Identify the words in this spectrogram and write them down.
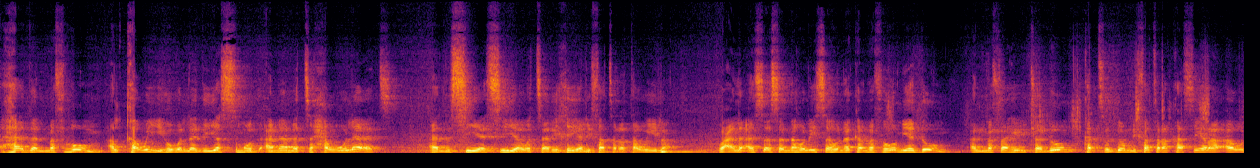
هذا المفهوم القوي هو الذي يصمد أمام التحولات السياسية والتاريخية لفترة طويلة وعلى أساس أنه ليس هناك مفهوم يدوم المفاهيم تدوم قد تدوم لفترة قصيرة أو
